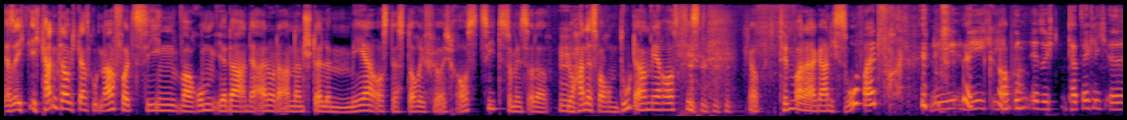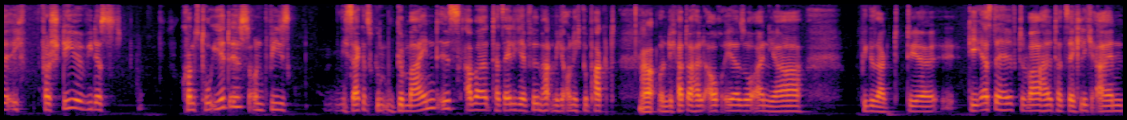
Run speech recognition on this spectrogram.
Also ich, ich kann, glaube ich, ganz gut nachvollziehen, warum ihr da an der einen oder anderen Stelle mehr aus der Story für euch rauszieht. Zumindest, oder hm. Johannes, warum du da mehr rausziehst. ich glaube, Tim war da gar nicht so weit vorne. Nee, nee, ich, ich bin, also ich tatsächlich, äh, ich verstehe, wie das konstruiert ist und wie es ich sage jetzt gemeint ist, aber tatsächlich der Film hat mich auch nicht gepackt. Ja. Und ich hatte halt auch eher so ein Jahr, wie gesagt, der, die erste Hälfte war halt tatsächlich ein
